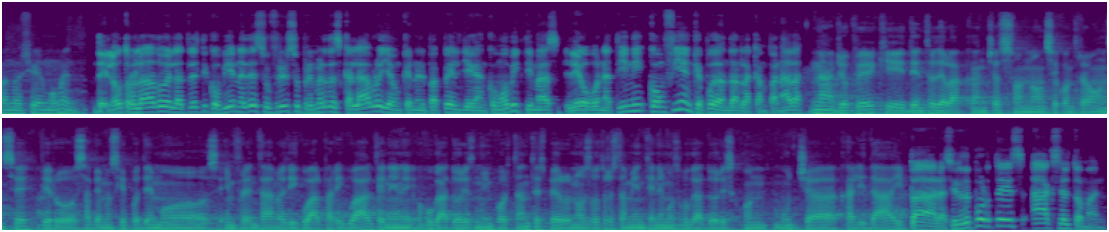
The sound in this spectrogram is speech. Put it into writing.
cuando llegue el momento. Del otro lado, el Atlético viene de sufrir su primer descalabro y aunque en el papel llegan como víctimas, Leo Bonatini confía en que puedan dar la campanada. No, yo creo que dentro de la cancha son 11 contra 11, pero sabemos que podemos enfrentarlo de igual para igual. Tienen jugadores muy importantes, pero nosotros también tenemos jugadores con mucha calidad. Y... Para Sir Deportes, Axel Tomán.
